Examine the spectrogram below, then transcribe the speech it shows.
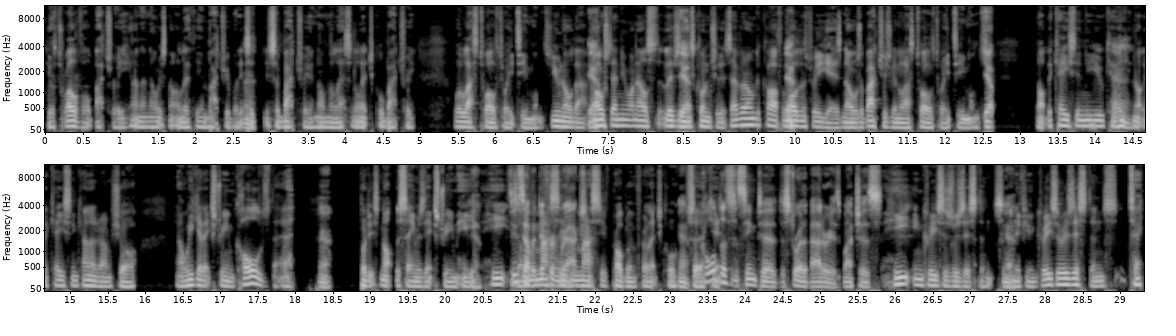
your 12 volt battery, and I know it's not a lithium battery, but it's a it's a battery, and nonetheless an electrical battery, will last 12 to 18 months. You know that. Yeah. Most anyone else that lives in this country that's ever owned a car for Yeah. more than three years knows a battery's going to last 12 to 18 months. Yep. Not the case in the UK, not the case in Canada, I'm sure. Now we get extreme colds there, Yeah. but it's not the same as the extreme heat. Yeah. Heat Seems is to a, have a massive, massive problem for electrical Yeah. circuits. Cold doesn't seem to destroy the battery as much as Heat increases resistance, Yeah. and if you increase the resistance, tech,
